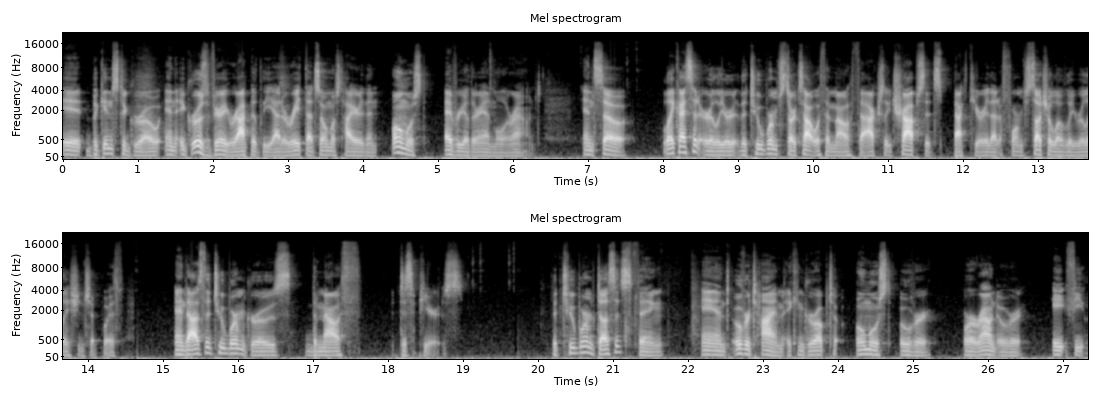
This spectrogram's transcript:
it begins to grow, and it grows very rapidly at a rate that's almost higher than almost every other animal around. And so, like I said earlier, the tube worm starts out with a mouth that actually traps its bacteria that it forms such a lovely relationship with. And as the tube worm grows, the mouth disappears. The tube worm does its thing and over time it can grow up to almost over or around over 8 feet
